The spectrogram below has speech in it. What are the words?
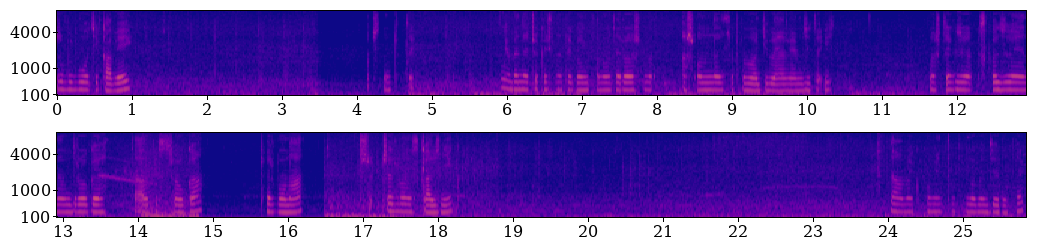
Żeby było ciekawiej. Właśnie tutaj. Nie będę czekać na tego informatora, aż, na, aż on nas zaprowadzi, bo ja wiem gdzie to iść. Masz także wskazuje nam drogę ta autostrzałka. Czerwona. Czerwony wskaźnik. Tam, jak pamiętam, chyba będzie rutek.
